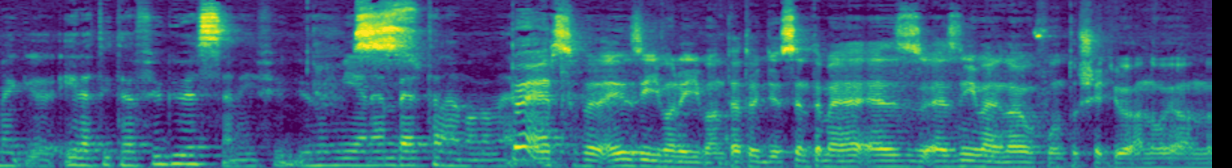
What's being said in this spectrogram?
meg életvitel függő, ez személy függő, hogy milyen ember talál maga mellett. Persze, ez így van, így van. Tehát, hogy szerintem ez, ez nyilván nagyon fontos egy olyan, olyan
